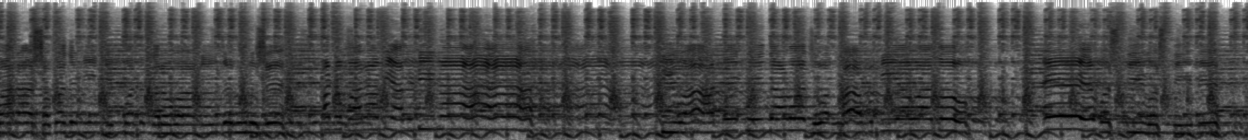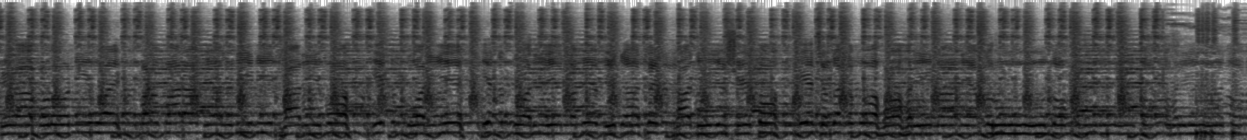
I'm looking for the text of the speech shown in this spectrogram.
મારા શબ્દની કિંમત કરવાની જરૂર છે. અને મારા મ્યાલડીના દીવાને કોઈ દાડો આવવા દો એ વસ્તી વસ્તી ને મેળા પડો ની હોય. પણ મારા મેલડીની થારીમાં એક ગોરીએ એક ગોરીએ તમે ભેગા થઈને ખાધું હશે તો એ જગતમાં હરીના ને કરું તો કરું તો કરું તો.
